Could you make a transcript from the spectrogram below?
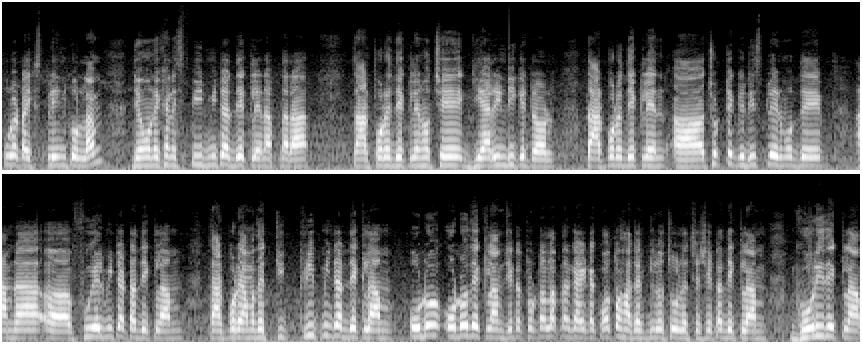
পুরোটা এক্সপ্লেন করলাম। যেমন এখানে স্পিড মিটার দেখলেন আপনারা তারপরে দেখলেন হচ্ছে গিয়ার ইন্ডিকেটর, তারপরে দেখলেন ছোট্ট একটি ডিসপ্লের মধ্যে আমরা ফুয়েল মিটারটা দেখলাম, তারপরে আমাদের ট্রিপ মিটার দেখলাম, ওডো ওডো দেখলাম, যেটা টোটাল আপনার গাড়িটা কত হাজার কিলো চলেছে সেটা দেখলাম, ঘড়ি দেখলাম।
